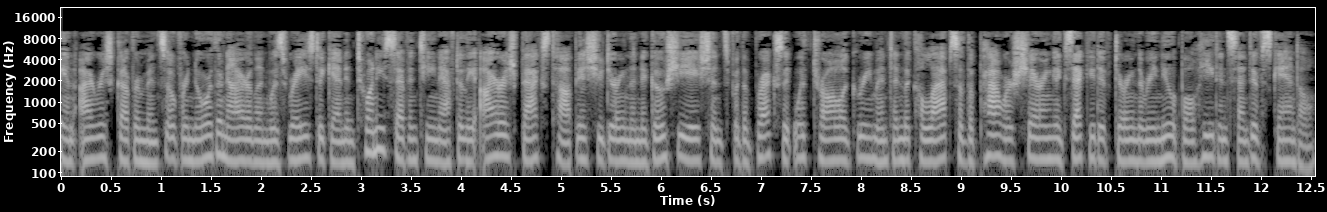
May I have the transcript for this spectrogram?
and Irish governments over Northern Ireland was raised again in 2017 after the Irish backstop issue during the negotiations for the Brexit withdrawal agreement and the collapse of the power sharing executive during the renewable heat incentive scandal.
